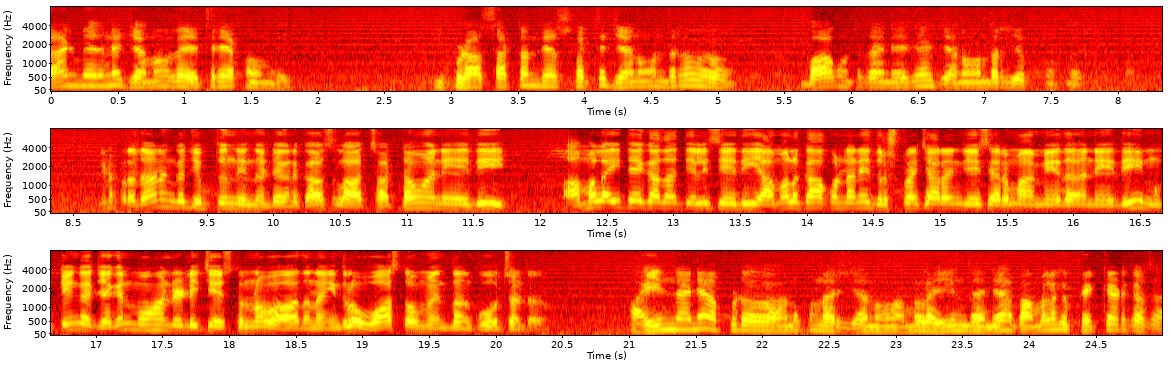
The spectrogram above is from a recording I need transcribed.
దాని మీదనే జనంలో వ్యతిరేకం ఉంది. ఇప్పుడు ఆ చట్టం తీసుకొస్తే జనం అందరూ బాగుంటుంది అనేదే జనం అందరూ చెప్పుకుంటున్నారు. ఇక్కడ ప్రధానంగా చెప్తుంది ఏంటంటే కనుక అసలు ఆ చట్టం అనేది అమలు అయితే కదా తెలిసేది. అమలు కాకుండానే దుష్ప్రచారం చేశారు మా మీద అనేది ముఖ్యంగా జగన్మోహన్ రెడ్డి చేస్తున్న వాదన. ఇందులో వాస్తవం ఎంత అనుకోవచ్చు అంటారు అయిందని అప్పుడు అనుకున్నారు జనం. అమలు అయ్యిందని అమలుకి పెట్టాడు కదా.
